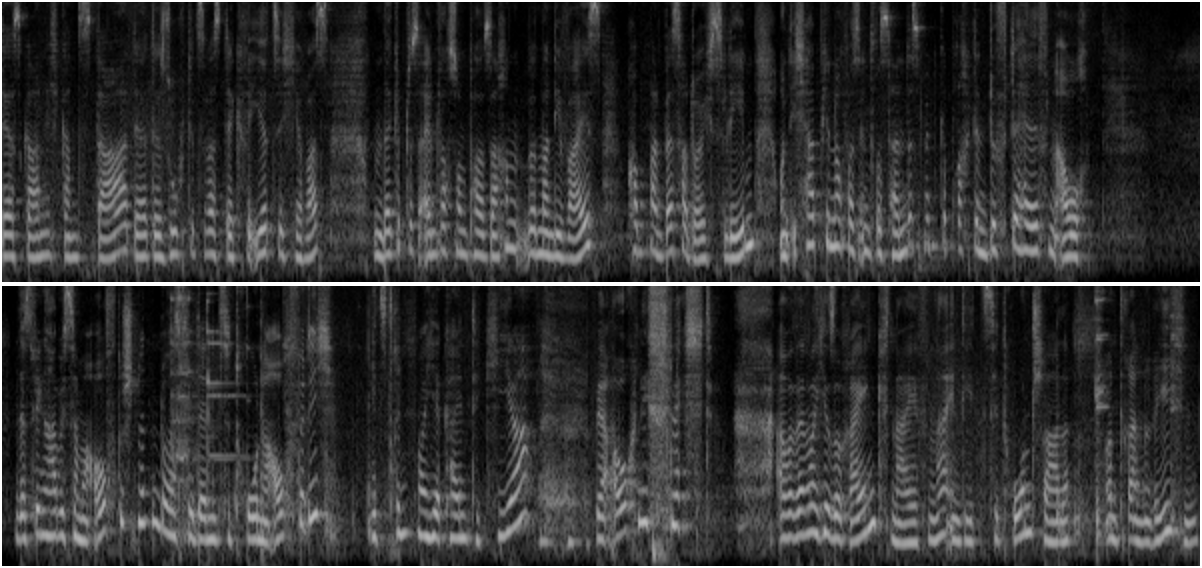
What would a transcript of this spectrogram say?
der ist gar nicht ganz da. Der, der sucht jetzt was, der kreiert sich hier was. Und da gibt es einfach so ein paar Sachen. Wenn man die weiß, kommt man besser durchs Leben. Und ich habe hier noch was Interessantes mitgebracht, denn Düfte helfen auch. Deswegen habe ich es mal aufgeschnitten. Du hast hier deine Zitrone auch für dich. Jetzt trinken wir hier kein Tequila. Wäre auch nicht schlecht. Aber wenn wir hier so reinkneifen ne, in die Zitronenschale und dran riechen,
